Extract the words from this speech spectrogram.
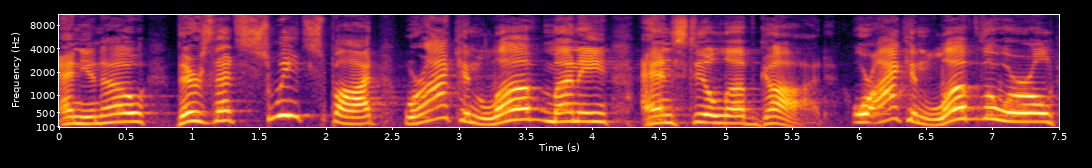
and you know, there's that sweet spot where I can love money and still love God. Or I can love the world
